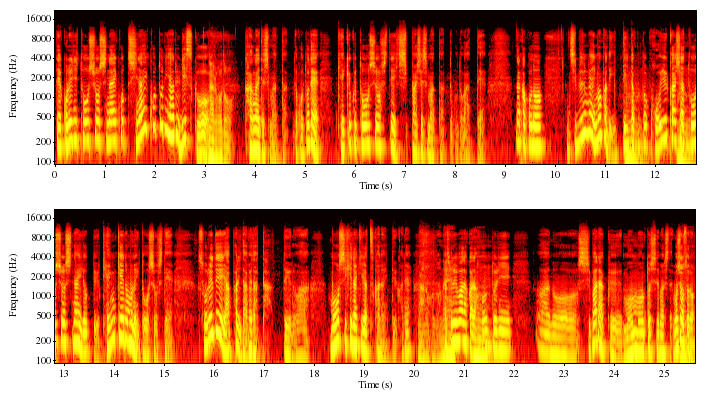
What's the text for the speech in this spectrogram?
でこれに投資をしないことしないことにあるリスクを考えてしまった。ってことで結局投資をして失敗してしまったってことがあってなんかこの自分が今まで言っていたこと、こういう会社は投資をしないよっていう典型のものに投資をしてそれでやっぱりダメだったっていうのは申し開きがつかないっていうかね。なるほどね。それはだから本当に、あのしばらく悶々としてましたもちろんその,、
